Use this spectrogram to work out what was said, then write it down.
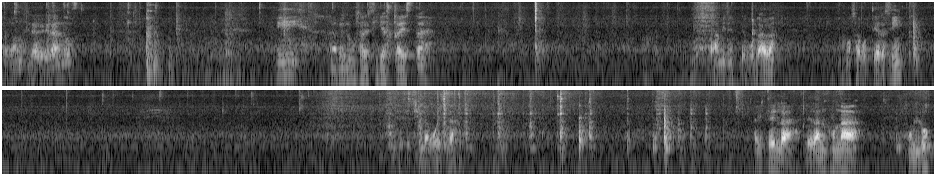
las vamos a ir agregando. Y a ver, vamos a ver si ya está esta. Ya está, miren, de volada. Vamos a voltear así. Que se eche la vuelta. Ustedes le dan una un look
